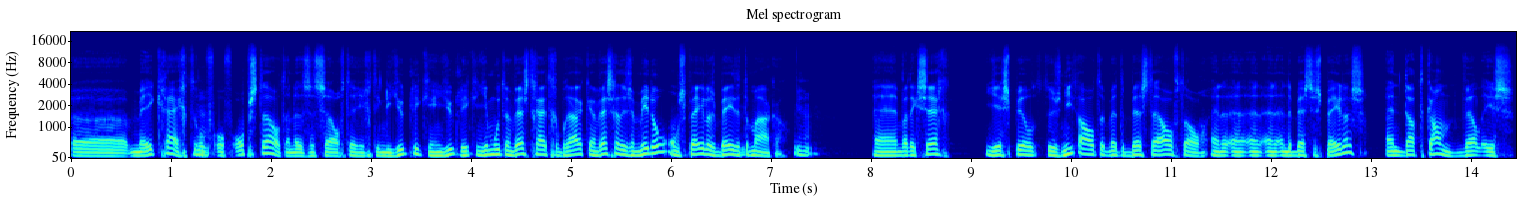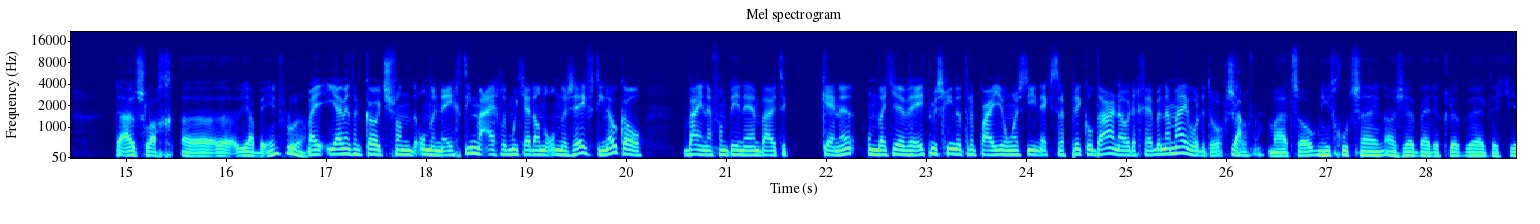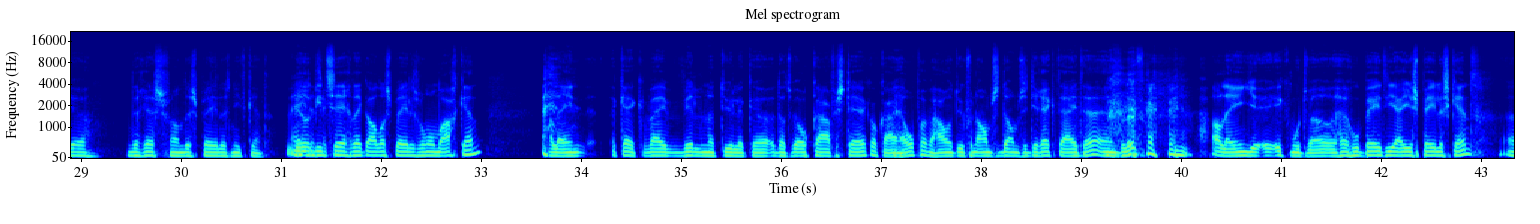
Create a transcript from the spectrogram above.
meekrijgt Ja. of, of opstelt. En dat is hetzelfde richting de Youth League. In Youth League. Je moet een wedstrijd gebruiken. Een wedstrijd is een middel om spelers beter te maken. Ja. En wat ik zeg, je speelt dus niet altijd met de beste elftal en, en, en, en de beste spelers. En dat kan wel eens de uitslag ja, beïnvloeden. Maar jij bent een coach van de onder 19, maar eigenlijk moet jij dan de onder 17 ook al bijna van binnen en buiten kennen. Omdat je weet misschien dat er een paar jongens die een extra prikkel daar nodig hebben naar mij worden ja, doorgeschoven. maar het zou ook niet goed zijn als je bij de club werkt dat je de rest van de spelers niet kent. Nee, wil dat ik niet zeggen dat ik alle spelers van onder acht ken. Alleen, kijk, wij willen natuurlijk eh, dat we elkaar versterken, elkaar helpen. We houden natuurlijk van Amsterdamse directheid hè, en bluff. Alleen, je, ik moet wel, hè, hoe beter jij je spelers kent, eh,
